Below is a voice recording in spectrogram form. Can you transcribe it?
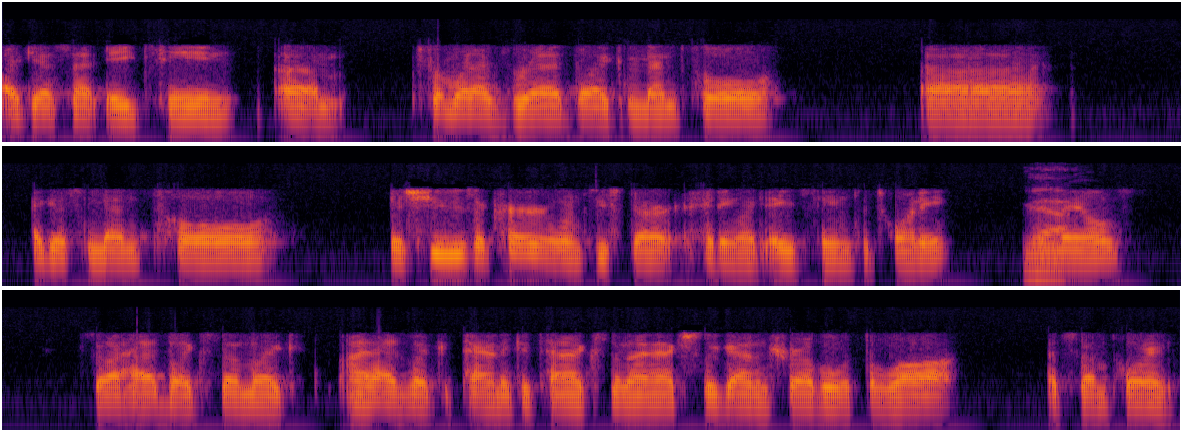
I guess at 18, um, from what I've read, like mental, uh, I guess mental issues occur once you start hitting like 18 to 20 Yeah. in males. So I had like some like I had like panic attacks, and I actually got in trouble with the law at some point.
